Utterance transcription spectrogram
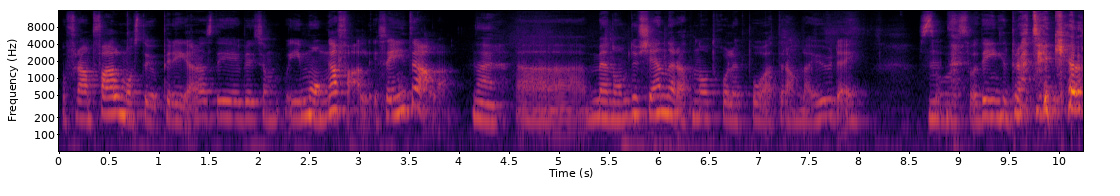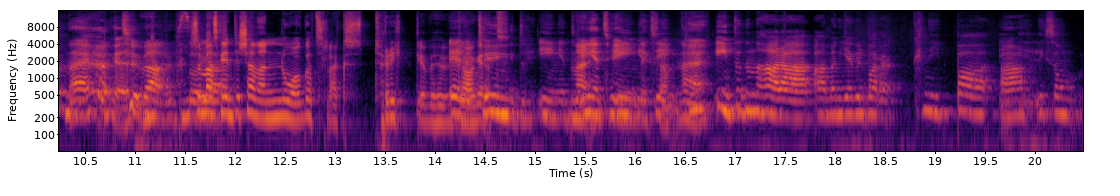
Och framfall måste opereras, det är liksom i många fall, jag säger inte alla. Nej. Eh, men om du känner att något håller på att ramla ur dig, Så, så det är inget bra tecken. Nej, okej. Tyvärr. Så, man ska inte känna något slags tryck Eller överhuvudtaget? tyngd, ingenting. Nej. Ingenting, ingenting. liksom. Nej. Inte den här, äh, men jag vill bara knipa, Ja. i, liksom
